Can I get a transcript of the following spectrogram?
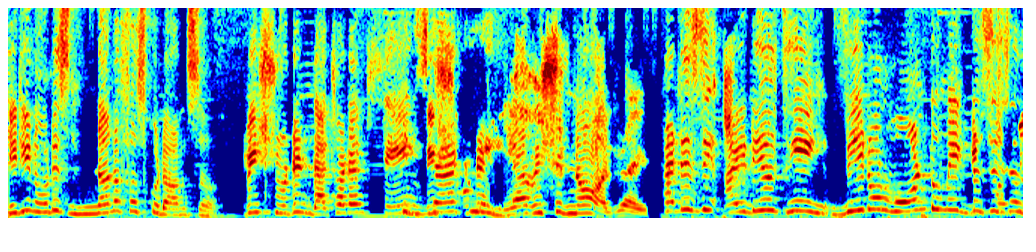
Did you notice none of us could answer? We shouldn't. That's what I'm saying. Exactly. We yeah, we should not, right? That is the ideal thing. We don't want to make decisions.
